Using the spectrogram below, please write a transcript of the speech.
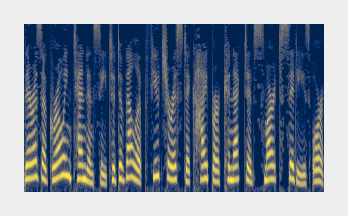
there is a growing tendency to develop futuristic hyper-connected smart cities or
